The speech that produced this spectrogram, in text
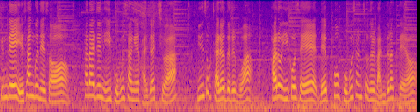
근데 예산군에서 사라진 이 보부상의 발자취와 민속 자료들을 모아 바로 이곳에 내포 보부상촌을 만들었대요.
